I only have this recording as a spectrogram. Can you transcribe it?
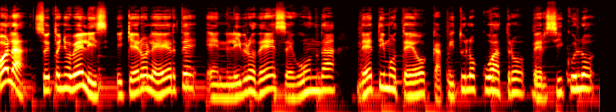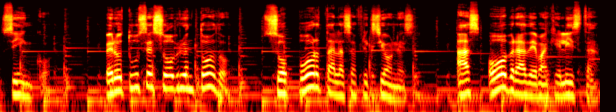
Hola, soy Toño Vélez y quiero leerte en el libro de Segunda de Timoteo capítulo 4 versículo 5. Pero tú sé sobrio en todo, soporta las aflicciones, haz obra de evangelista,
